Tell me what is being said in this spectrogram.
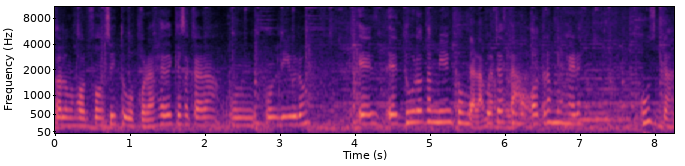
a lo mejor Fonsi tuvo coraje de que sacara un, un libro. Es, es duro también como la escuchas como otras mujeres juzgan.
